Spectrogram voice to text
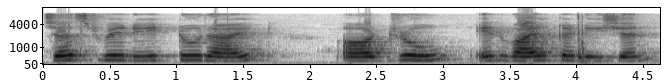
just we need to write a true in while condition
